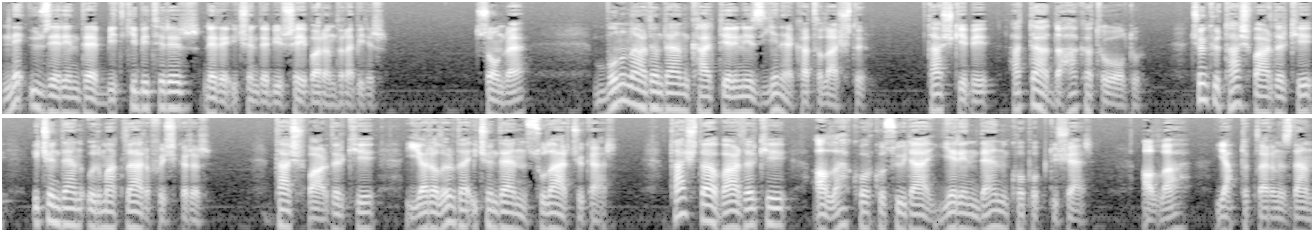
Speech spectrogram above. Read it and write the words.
ne üzerinde bitki bitirir ne de içinde bir şey barındırabilir. Sonra, bunun ardından kalpleriniz yine katılaştı. Taş gibi, hatta daha katı oldu. Çünkü taş vardır ki, içinden ırmaklar fışkırır. Taş vardır ki, yaralır da içinden sular çıkar. Taş da vardır ki, Allah korkusuyla yerinden kopup düşer. Allah, yaptıklarınızdan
